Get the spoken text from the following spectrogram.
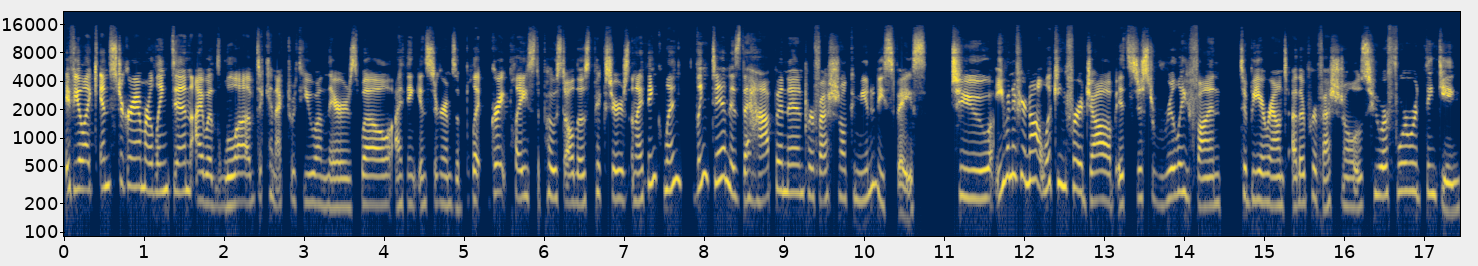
If you like Instagram or LinkedIn, I would love to connect with you on there as well. I think Instagram's a bl- great place to post all those pictures. And I think lin- LinkedIn is the happening professional community space to, even if you're not looking for a job, it's just really fun to be around other professionals who are forward thinking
